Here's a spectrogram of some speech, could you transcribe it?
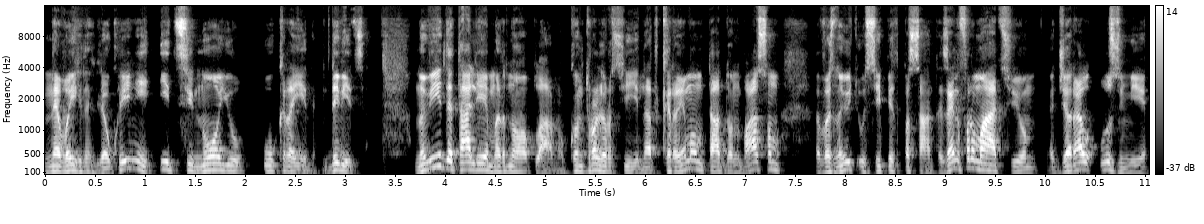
невигідних для України і ціною України. Дивіться нові деталі мирного плану. Контроль Росії над Кримом та Донбасом визнають усі підписанти за інформацією джерел у змі.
